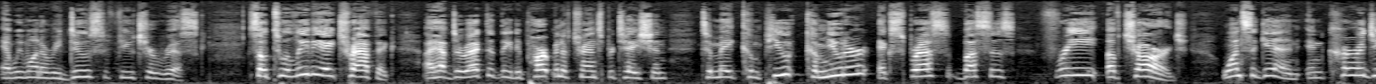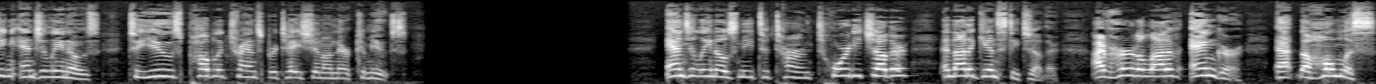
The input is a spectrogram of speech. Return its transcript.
and we want to reduce future risk. So, to alleviate traffic, I have directed the Department of Transportation to make compute, commuter express buses free of charge. Once again, encouraging Angelenos to use public transportation on their commutes. Angelenos need to turn toward each other and not against each other. I've heard a lot of anger at the homeless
